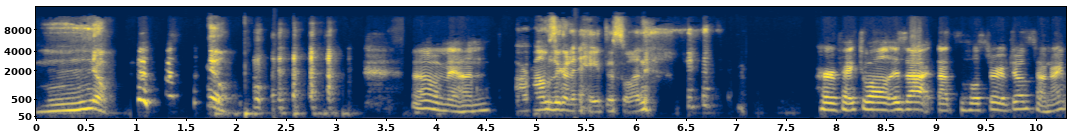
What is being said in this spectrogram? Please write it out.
no, no, no. oh man, our moms are gonna hate this one. Perfect. Well, is that that's the whole story of Jonestown, right?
